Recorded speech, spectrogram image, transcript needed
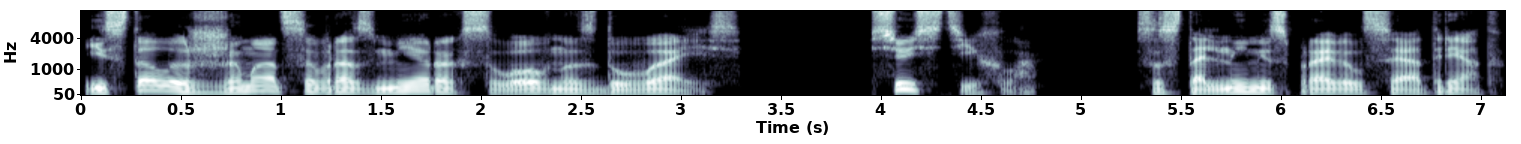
и стала сжиматься в размерах, словно сдуваясь. Все стихло. С остальными справился отряд.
